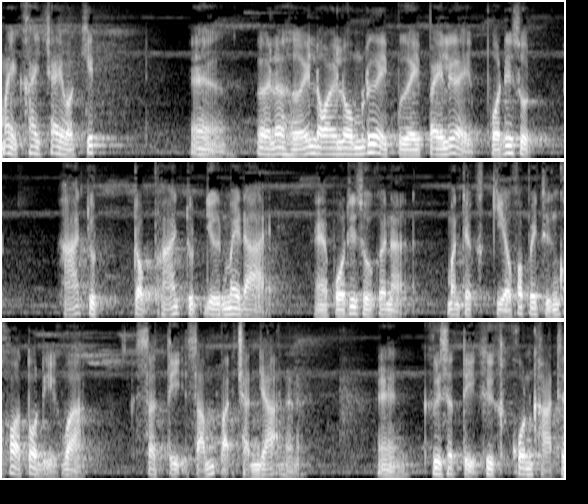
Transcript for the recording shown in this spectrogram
ไม่ใช่ใช่ว่าคิด เออเออละเหยลอยลมเรื่อยเปื่อยไปเรื่อย ผลที่สุด หาจุดจบหาจุดยืนไม่ได้ ผลที่สุดก็นะ่ะมันจะเกี่ยวเข้าไปถึงข้อต้นอีกว่า สติสัมปชัญญะนั่นนะคือสติคือคนขาดส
